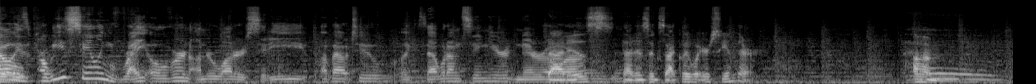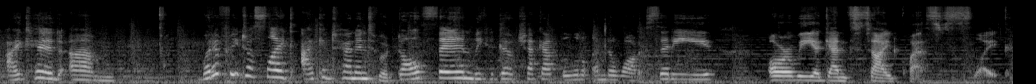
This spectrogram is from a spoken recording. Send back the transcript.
So- is are we sailing right over an underwater city about to? Like, is that what I'm seeing here? Narrow. That is that is exactly what you're seeing there. Um, oh, I could. Um, what if we just like I could turn into a dolphin? We could go check out the little underwater city, or are we against side quests? Like,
